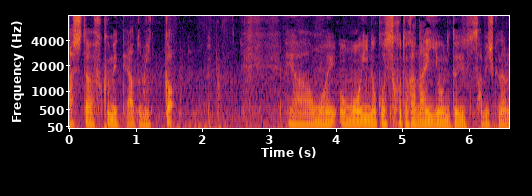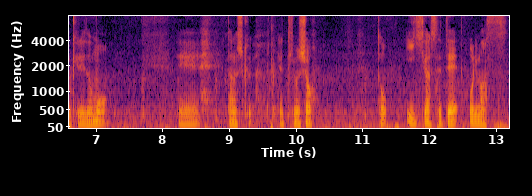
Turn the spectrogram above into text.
明日含めてあと3日。いや思い思い残すことがないようにというと寂しくなるけれども、えー、楽しくやっていきましょう。と言い聞かせております。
